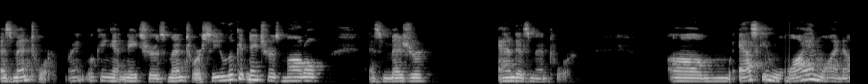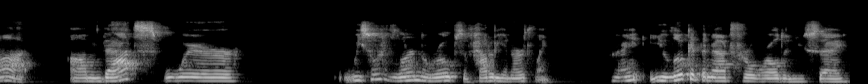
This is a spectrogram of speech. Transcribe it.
as mentor, right? Looking at nature as mentor. So you look at nature as model, as measure, and as mentor. Um, asking why and why not, um, that's where we sort of learn the ropes of how to be an earthling, right? You look at the natural world and you say,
